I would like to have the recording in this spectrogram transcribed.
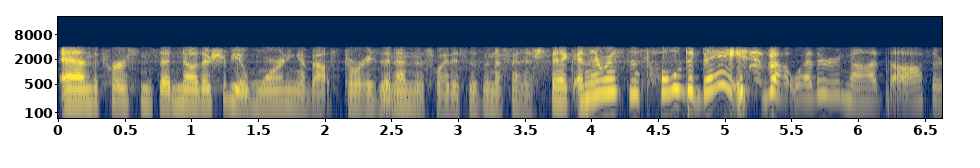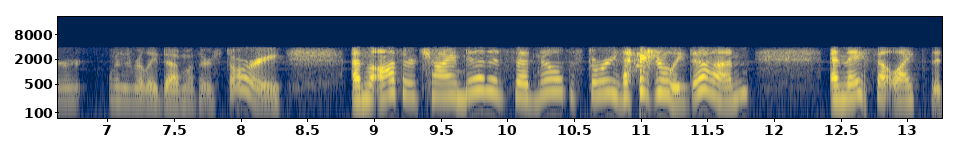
And the person said no there should be a warning about stories that end this way. This isn't a finished fic. And there was this whole debate about whether or not the author was really done with her story. And the author chimed in and said no the story's actually done and they felt like the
